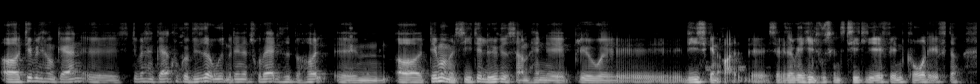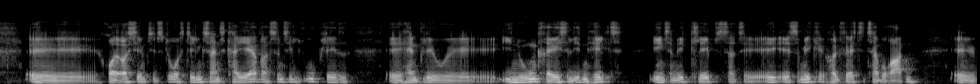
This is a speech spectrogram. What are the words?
Og det vil han gerne, øh, det vil han gerne kunne gå videre ud med den her troværdighed behold. Øh, og det må man sige, det lykkedes ham. Han øh, blev øh, vicegeneral, øh, så jeg kan ikke helt huske hans titel i FN kort efter. Øh, røg også hjem til en stor stilling, så hans karriere var sådan set lidt uplettet. Øh, han blev øh, i nogle kredse lidt en helt en, som ikke klæbte sig til, som ikke holdt fast i taburetten, øh,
